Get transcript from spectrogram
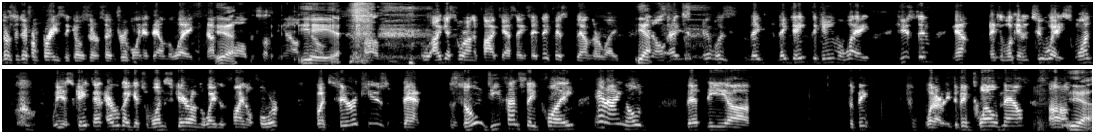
there's a different phrase that goes there instead of dribbling it down the leg, not Yeah. the ball, but something else. you Yeah, know? yeah, Um, I guess we're on a podcast. They say they pissed down their leg. yeah. You know, it, it was they they gave the game away. Houston now they can look at it two ways. One, we escape that. Everybody gets one scare on the way to the Final Four. But Syracuse, that zone defense they play, and I know that the uh, the big what are they? The Big Twelve now. Um, yeah.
